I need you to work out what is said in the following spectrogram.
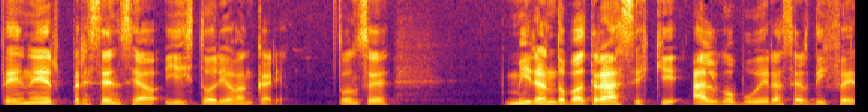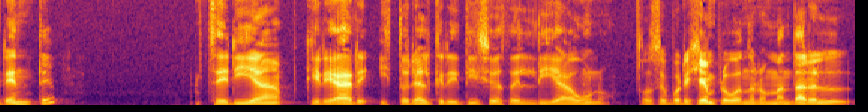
tener presencia y historia bancaria. Entonces, mirando para atrás, si es que algo pudiera ser diferente, sería crear historial crediticio desde el día uno. Entonces, por ejemplo, cuando nos, mandaron,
